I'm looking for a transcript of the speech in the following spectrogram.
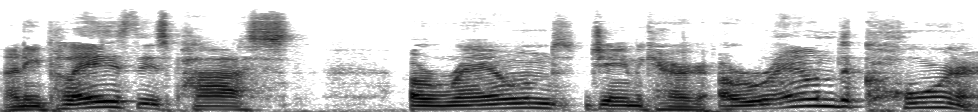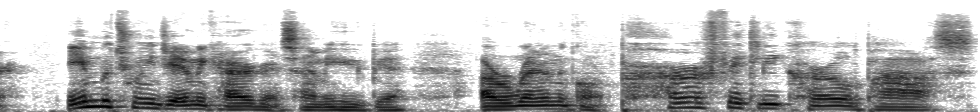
And he plays this pass around Jamie Carragher, around the corner, in between Jamie Carragher and Sami Hyypiä, around the corner, perfectly curled pass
